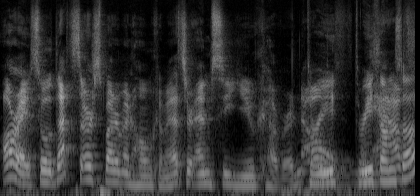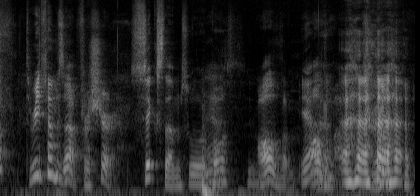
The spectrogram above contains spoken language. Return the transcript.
All right, so that's our Spider-Man Homecoming. That's our MCU covered. Now, Three- three thumbs up? Three thumbs up for sure. Six thumbs. Well, we're Yeah. both. All of them. Yeah. All of them up.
